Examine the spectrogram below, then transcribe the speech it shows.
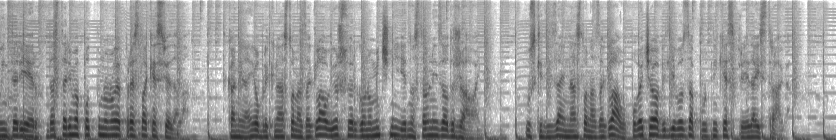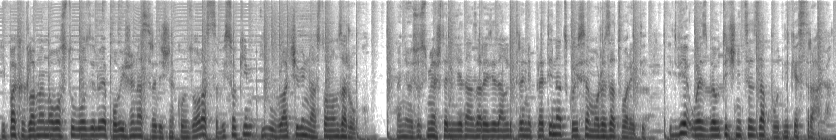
U interijeru Duster ima potpuno nove preslake svjedala. Tkanina i oblik naslona za glavu još su ergonomičniji i jednostavniji za održavanje. Uski dizajn naslona za glavu povećava vidljivost za putnike s prijeda i straga. Ipak glavna novost u vozilu je povišena središnja konzola sa visokim i uvlačivim naslonom za ruku. Na njoj su smješteni 1,1 litreni pretinac koji se može zatvoriti i dvije USB utičnice za putnike straga.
